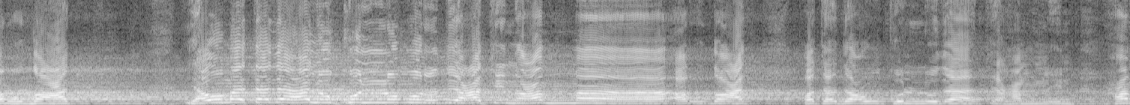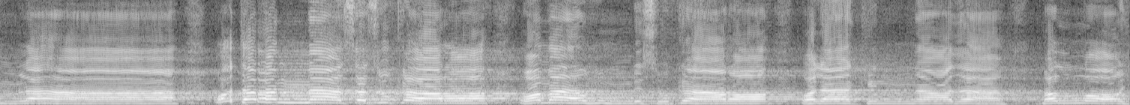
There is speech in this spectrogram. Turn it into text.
أرضعت. يوم تذهل كل مرضعة عما أرضعت. وتدع كل ذات حمل حملها وترى الناس سكارى وما هم بسكارى ولكن عذاب الله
